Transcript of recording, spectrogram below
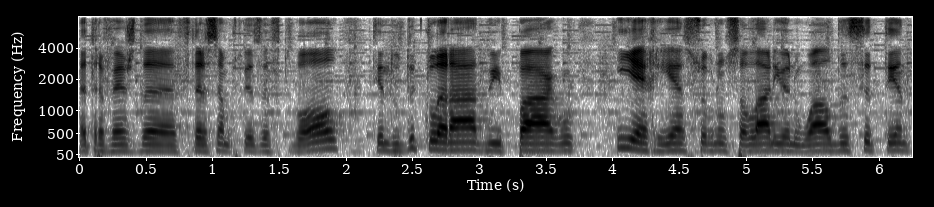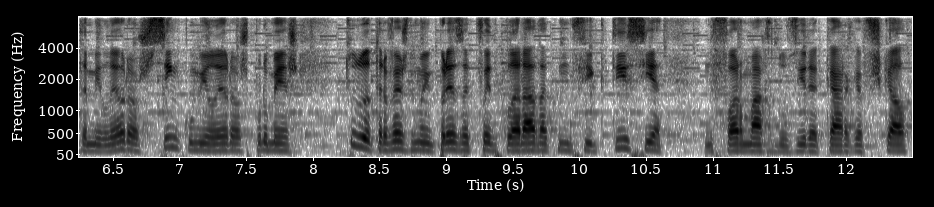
através da Federação Portuguesa de Futebol, tendo declarado e pago IRS sobre um salário anual de 70 mil euros, 5 mil euros por mês. Tudo através de uma empresa que foi declarada como fictícia, de forma a reduzir a carga fiscal.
